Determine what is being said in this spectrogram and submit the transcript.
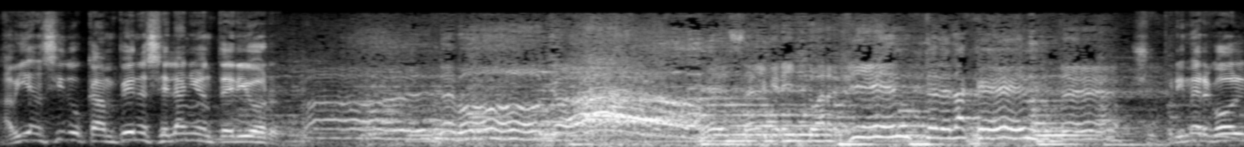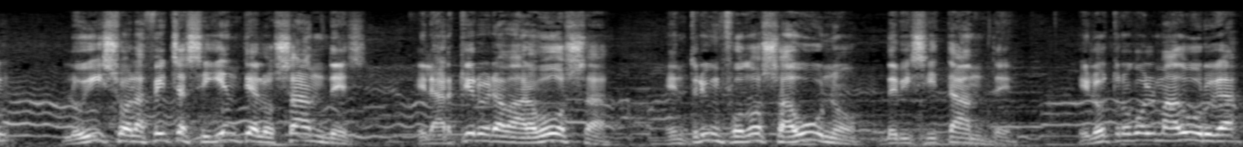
habían sido campeones el año anterior. de Boca es el grito ardiente de la gente. Su primer gol lo hizo a la fecha siguiente a los Andes. El arquero era Barbosa, en triunfo 2 a 1 de visitante. El otro gol Madurga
